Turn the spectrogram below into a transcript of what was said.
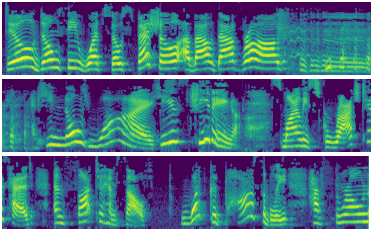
still don't see what's so special about that frog. and he knows why. He's cheating. Smiley scratched his head and thought to himself, what could possibly have thrown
